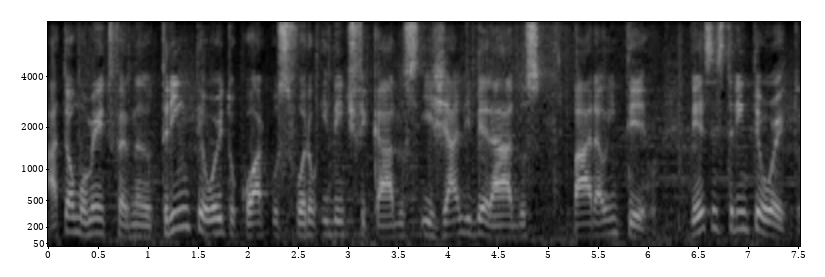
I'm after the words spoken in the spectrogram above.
Até o momento, Fernando, 38 corpos foram identificados e já liberados para o enterro. Desses 38,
